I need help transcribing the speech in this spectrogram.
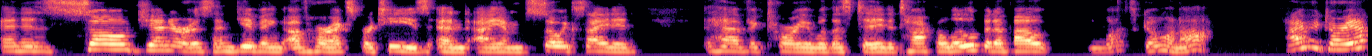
and is so generous and giving of her expertise. And I am so excited to have Victoria with us today to talk a little bit about what's going on. Hi, Victoria.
